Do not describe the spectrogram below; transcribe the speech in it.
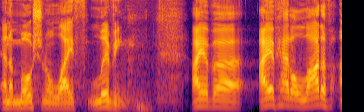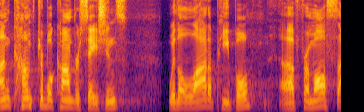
and emotional life living. I have, uh, I have had a lot of uncomfortable conversations with a lot of people uh, from all si-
